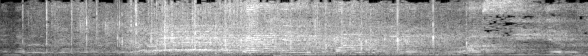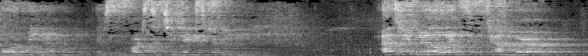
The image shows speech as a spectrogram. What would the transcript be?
her. Thank you, wonderful women who I see here before me and is, are sitting next to me. As you know, in September,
